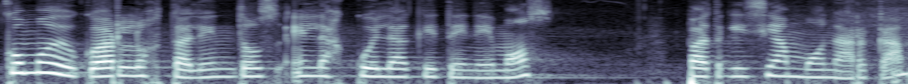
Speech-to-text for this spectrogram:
¿Cómo educar los talentos en la escuela que tenemos? Patricia Monarca.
